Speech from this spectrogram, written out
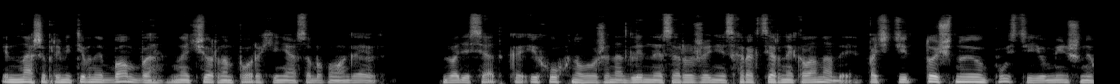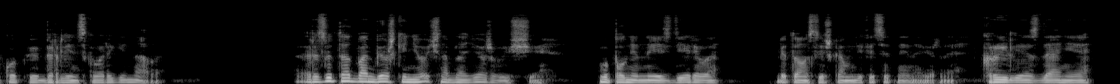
и наши примитивные бомбы на черном порохе не особо помогают. Два десятка их ухнуло уже на длинное сооружение с характерной колоннадой, почти точную, пусть и уменьшенную копию берлинского оригинала. Результат бомбежки не очень обнадеживающий. Выполненные из дерева, бетон слишком дефицитный, наверное. Крылья здания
